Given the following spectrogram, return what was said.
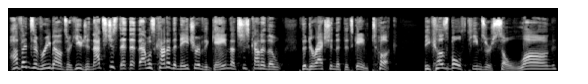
Offensive rebounds are huge, and that's just that, that, was kind of the nature of the game. That's just kind of the the direction that this game took. Because both teams are so long,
